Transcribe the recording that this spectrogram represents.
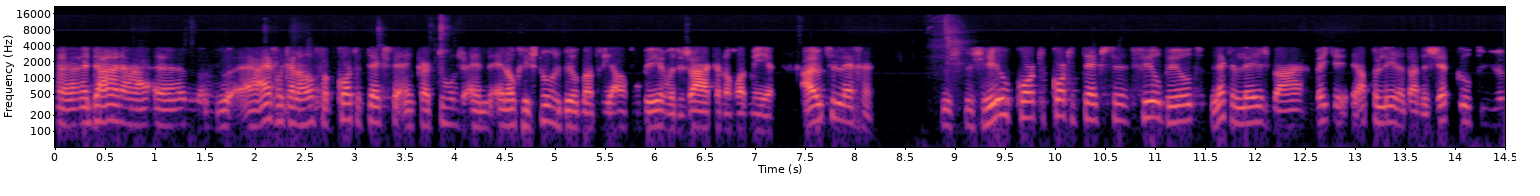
Uh, en daarna uh, eigenlijk aan de hand van korte teksten en cartoons en, en ook historisch beeldmateriaal proberen we de zaken nog wat meer uit te leggen. Dus, dus heel kort, korte teksten, veel beeld, lekker leesbaar, een beetje appellerend aan de zetcultuur.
